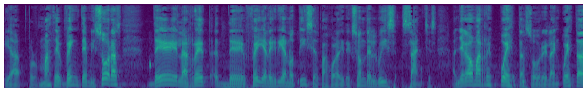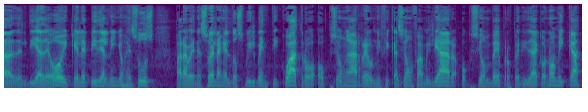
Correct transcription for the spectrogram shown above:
y, por más de 20 emisoras de la red de Fe y Alegría Noticias bajo la dirección de Luis Sánchez. Han llegado más respuestas sobre la encuesta del día de hoy. ¿Qué le pide al niño Jesús para Venezuela en el 2024? Opción A, reunificación familiar. Opción B, prosperidad económica.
